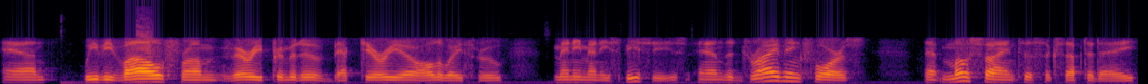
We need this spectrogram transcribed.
And we've evolved from very primitive bacteria all the way through many, many species. And the driving force that most scientists accept today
